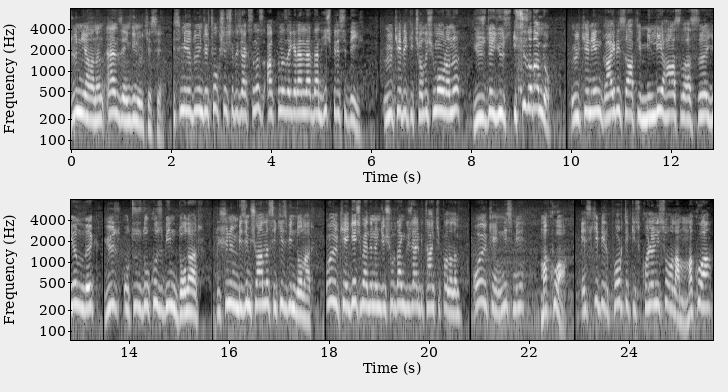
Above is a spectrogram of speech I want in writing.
Dünyanın en zengin ülkesi. İsmini duyunca çok şaşıracaksınız. Aklınıza gelenlerden hiçbirisi değil. Ülkedeki çalışma oranı %100. İşsiz adam yok. Ülkenin gayri safi milli hasılası yıllık 139 bin dolar. Düşünün bizim şu anda 8 bin dolar. O ülkeye geçmeden önce şuradan güzel bir takip alalım. O ülkenin ismi Makua. Eski bir Portekiz kolonisi olan Makua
